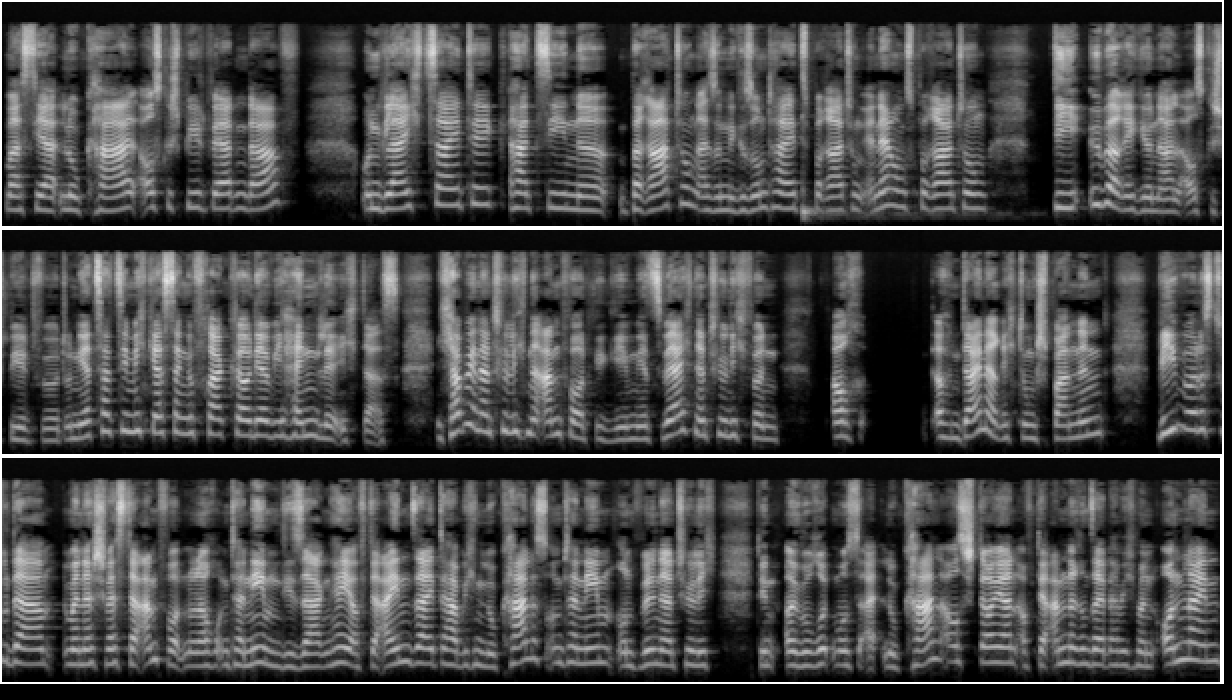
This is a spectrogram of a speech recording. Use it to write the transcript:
was ja lokal ausgespielt werden darf. Und gleichzeitig hat sie eine Beratung, also eine Gesundheitsberatung, Ernährungsberatung, die überregional ausgespielt wird. Und jetzt hat sie mich gestern gefragt, Claudia, wie handle ich das? Ich habe ihr natürlich eine Antwort gegeben. Jetzt wäre ich natürlich von auch in deiner Richtung spannend. Wie würdest du da meiner Schwester antworten oder auch Unternehmen, die sagen, hey, auf der einen Seite habe ich ein lokales Unternehmen und will natürlich den Algorithmus lokal aussteuern, auf der anderen Seite habe ich mein Online-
